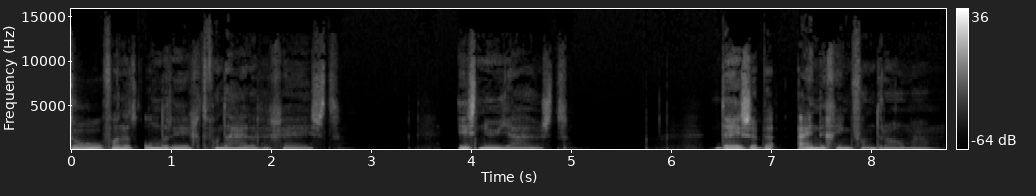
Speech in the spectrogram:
doel van het onderricht van de Heilige Geest is nu juist deze beëindiging van dromen.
